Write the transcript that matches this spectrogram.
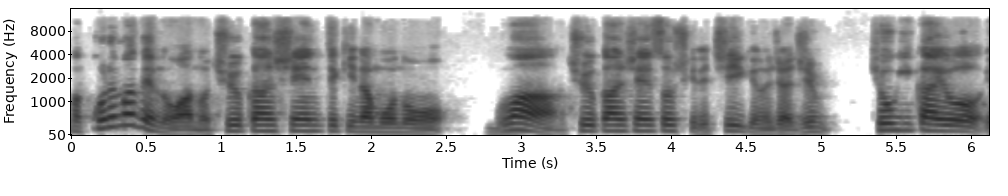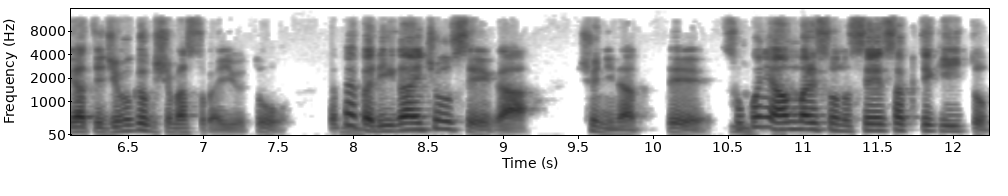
まあ、これまでのあの中間支援的なものは、うん、中間支援組織で地域のじゃあ協議会をやって事務局しますとか言うとやっぱり利害調整が主になってそこにあんまりその政策的意図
